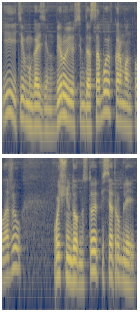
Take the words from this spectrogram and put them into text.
и идти в магазин. Беру ее всегда с собой, в карман положил. Очень удобно, стоит 50 рублей.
